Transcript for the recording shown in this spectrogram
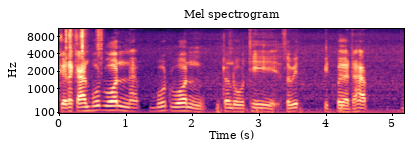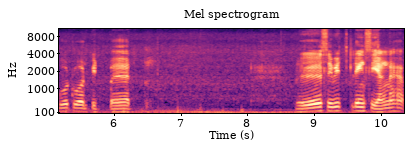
เกิดอาการบูตวนนะครับบูตวนต้องดูที่สวิตช์ปิดเปิดนะครับ บูตวนปิดเปิด หรือสวิตช์เร่งเสียงนะครับ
